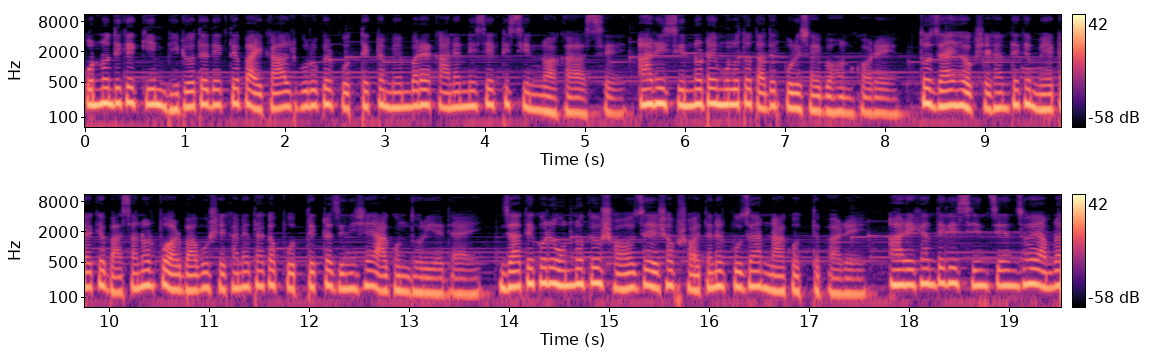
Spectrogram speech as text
অন্যদিকে কিম ভিডিওতে দেখতে পায় কাল্ট গ্রুপের প্রত্যেকটা মেম্বারের কানের নিচে একটি চিহ্ন আঁকা আছে। আর এই চিহ্নটাই মূলত তাদের পরিচয় বহন করে। তো যাই হোক, সেখান থেকে মেয়েটাকে বাঁচানোর পর বাবু সেখানে থাকা প্রত্যেকটা জিনিসে আগুন ধরিয়ে দেয়। যাতে করে অন্য কেউ সহজে এসব শয়তানের পূজা আর না করতে পারে। আর এখান থেকে সিন চেঞ্জ হয়ে আমরা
